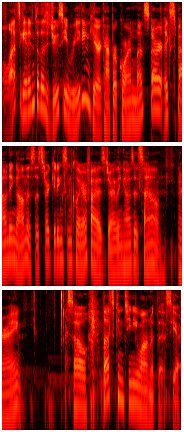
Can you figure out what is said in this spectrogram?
let's get into this juicy reading here, Capricorn. Let's start expounding on this. Let's start getting some clarifiers, darling. How's it sound? All right. So let's continue on with this here.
